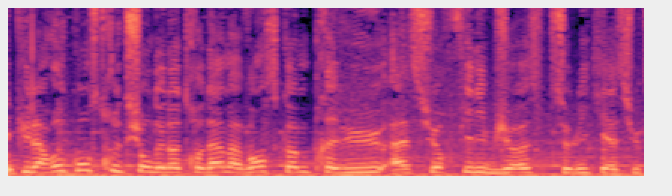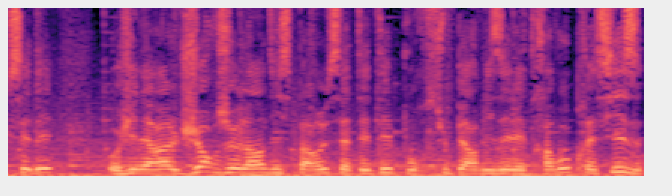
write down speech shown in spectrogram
Et puis la reconstruction de Notre-Dame avance comme prévu, assure Philippe Jost, celui qui a succédé au général Georges Lain, disparu cet été pour superviser les travaux, précise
